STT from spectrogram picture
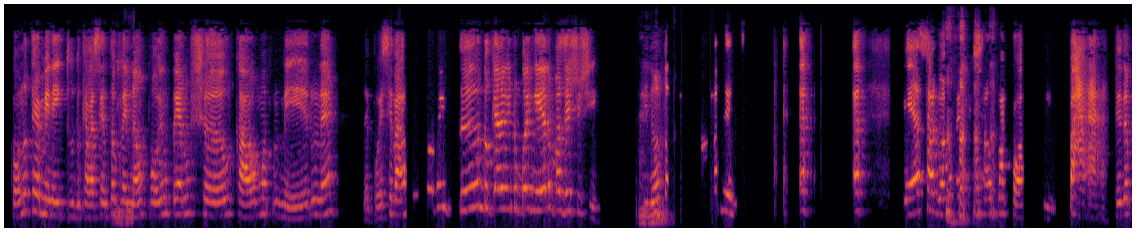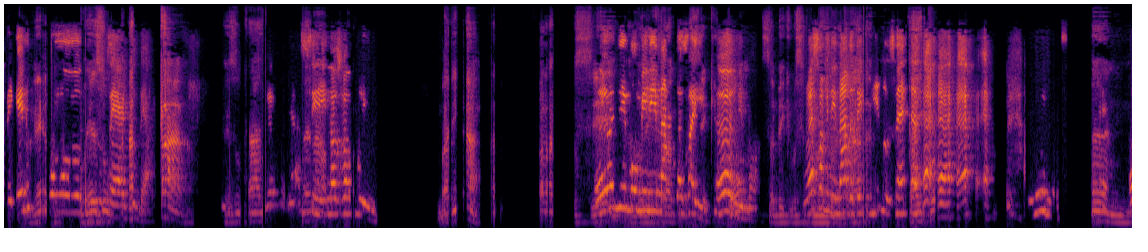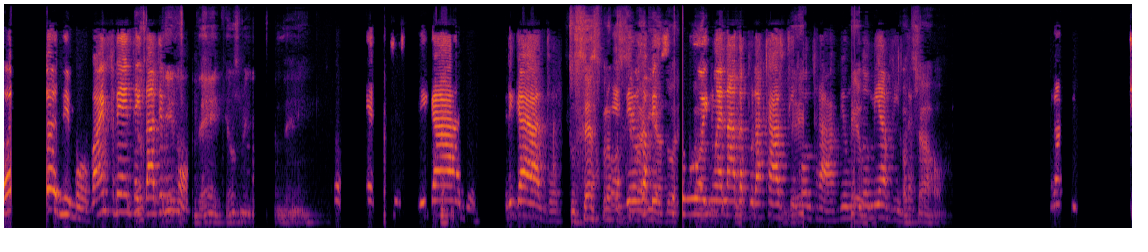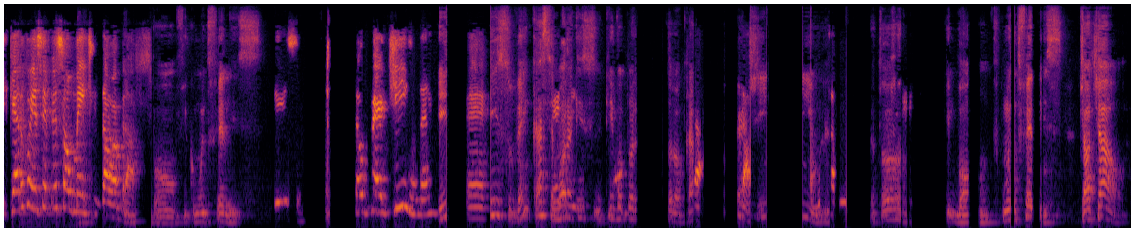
Quando eu terminei tudo que ela sentou, eu falei, uhum. não, põe um pé no chão, calma primeiro, né? Depois você vai aproveitando, quero ir no banheiro fazer xixi. Uhum. E não tô fazendo. Essa agora vai fechar o pacote pá! Entendeu? Peguei no tá ponto certo dela. Pá, resultado. É assim, nós vamos indo. Maria, falar com você. Ânimo, meninadas aí. Ânimo. Saber que você Não é só meninada, tem meninos, né? Alunos. Ânimo. Ânimo. Vai em frente, a idade não conta. Também, tem os meninos também. Obrigado. Obrigado. Sucesso para é, você, Deus Maria abençoe. Não é nada por acaso te encontrar, viu? Mudou minha vida. Tchau, tchau. Te quero conhecer pessoalmente e dar um abraço. Bom, fico muito feliz. Isso. Tão pertinho, né? É. Isso, vem cá, você pertinho. mora aqui, aqui em Sorocaba. Tá. Pertinho, né? Eu tô... Que bom, fico muito feliz. Tchau, tchau.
